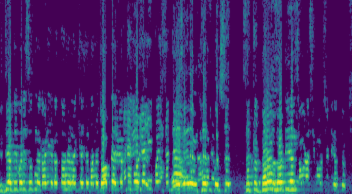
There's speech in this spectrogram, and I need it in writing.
વિદ્યાર્થી પરિષદના કાર્યકર્તાઓને લાગ્યા છે તમે જવાબદારી વ્યક્તિ કોણ છે? વિદ્યાર્થી પરિષદ સતત ધરમ સોટી સૌરાષ્ટ્ર યુનિવર્સિટી અધ્યક્ષ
